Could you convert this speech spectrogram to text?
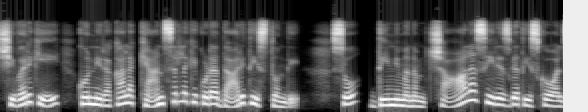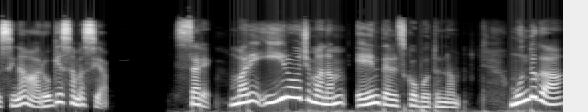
చివరికి కొన్ని రకాల క్యాన్సర్లకి కూడా దారితీస్తుంది సో దీన్ని మనం చాలా సీరియస్గా తీసుకోవాల్సిన ఆరోగ్య సమస్య. సరే మరి ఈరోజు మనం ఏం తెలుసుకోబోతున్నాం? ముందుగా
